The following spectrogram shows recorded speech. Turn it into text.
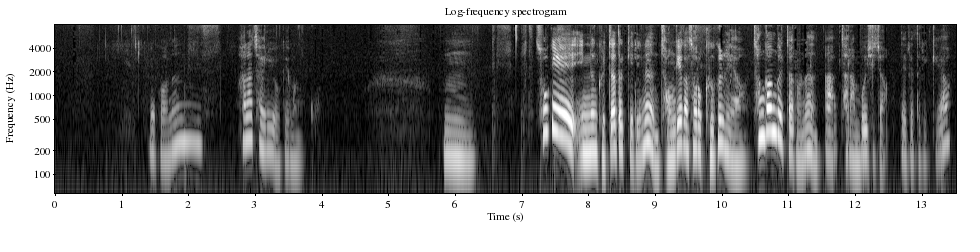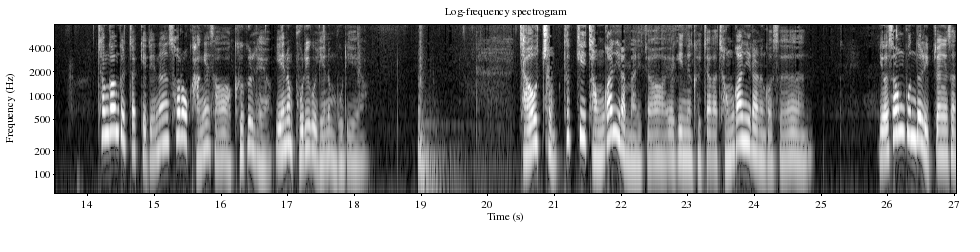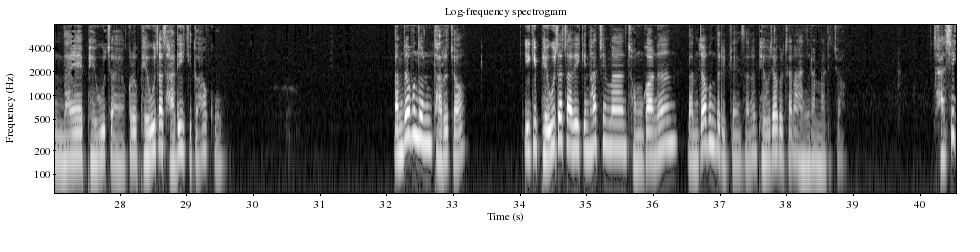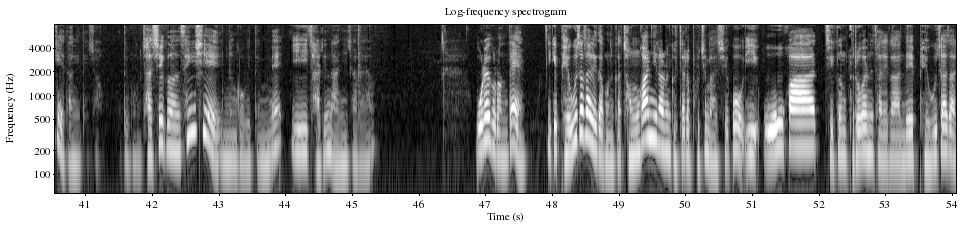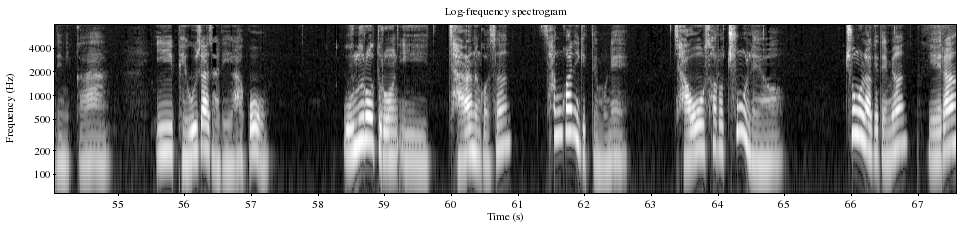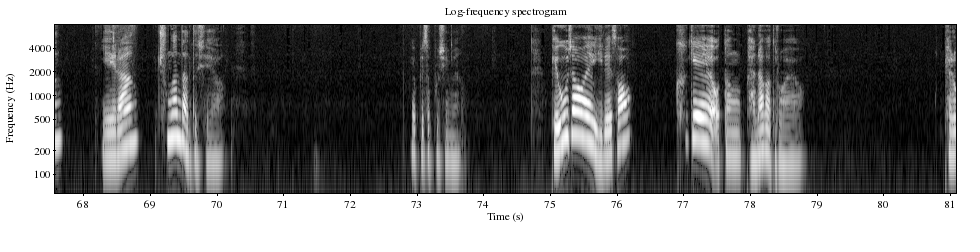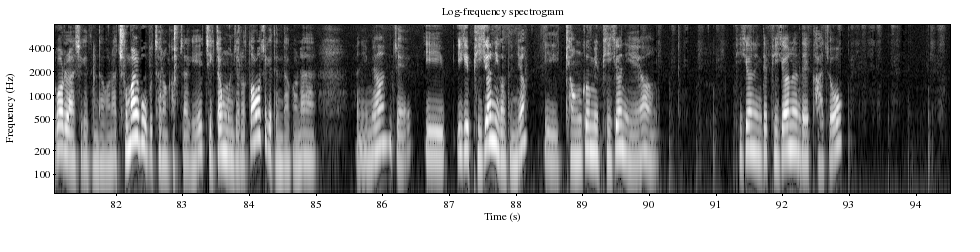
이거는 하나 차이로 여기 많고 음 속에 있는 글자들끼리는 전개가 서로 극을 해요. 청강 글자로는 아 잘 안 보이시죠? 내려드릴게요. 청강 글자끼리는 서로 강해서 극을 해요. 얘는 불이고 얘는 물이에요. 좌우충, 특히 정관이란 말이죠. 여기 있는 글자가 정관이라는 것은 여성분들 입장에서는 나의 배우자예요. 그리고 배우자 자리이기도 하고 남자분들은 다르죠. 이게 배우자 자리이긴 하지만 정관은 남자분들 입장에서는 배우자 글자는 아니란 말이죠. 자식에 해당이 되죠. 어떻게 보면 자식은 생시에 있는 거기 때문에 이 자리는 아니잖아요. 올해 그런데 이게 배우자 자리다 보니까 정관이라는 글자를 보지 마시고 이 오가 지금 들어가 있는 자리가 내 배우자 자리니까 이 배우자 자리하고 운으로 들어온 이 자라는 것은 상관이기 때문에 좌우 서로 충을 해요. 충을 하게 되면 얘랑 얘랑 충한다는 뜻이에요. 옆에서 보시면 배우자와의 일에서 크게 어떤 변화가 들어와요. 별거를 하시게 된다거나 주말 부부처럼 갑자기 직장 문제로 떨어지게 된다거나 아니면 이제 이 이게 비견이거든요. 이 경금이 비견이에요. 비견인데 비견은 내 가족,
